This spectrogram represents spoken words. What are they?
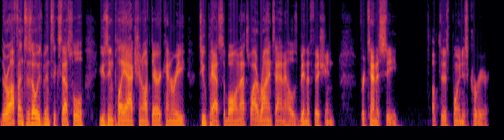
Their offense has always been successful using play action off Derrick Henry to pass the ball, and that's why Ryan Tannehill has been efficient for Tennessee up to this point in his career.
